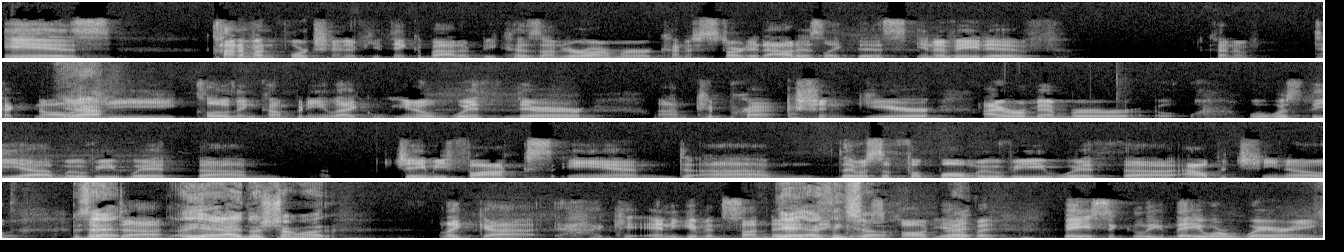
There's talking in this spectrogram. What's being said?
is kind of unfortunate if you think about it because Under Armour kind of started out as like this innovative kind of technology clothing company, like you know, with their um, compression gear. I remember what was the uh, movie with um, Jamie Foxx and um, there was a football movie with uh, Al Pacino. Is But, that uh, yeah, I know what you're talking about. like uh, any given Sunday. Yeah, I think it was so. Called yeah, Right. but basically they were wearing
